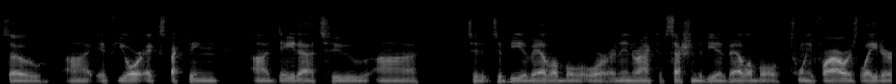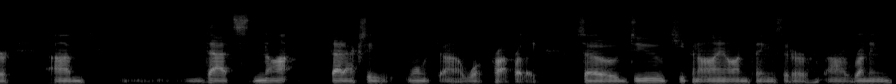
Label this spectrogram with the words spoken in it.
So if you're expecting data to to, to be available or an interactive session to be available 24 hours later, um, that's not, that actually won't uh, work properly. So do keep an eye on things that are uh, running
